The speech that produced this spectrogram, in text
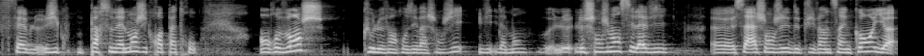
faible. Personnellement, j'y crois pas trop. En revanche, que le vin rosé va changer, évidemment. Le, changement, c'est la vie. Euh, ça a changé depuis 25 ans. Il n'y a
